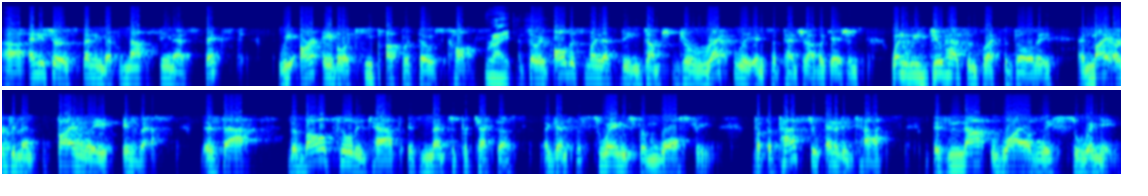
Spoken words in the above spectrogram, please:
uh, any sort of spending that's not seen as fixed, we aren't able to keep up with those costs. Right. And so if all this money that's being dumped directly into pension obligations when we do have some flexibility. And my argument finally is this, is that the volatility cap is meant to protect us against the swings from Wall Street. But the pass through entity tax is not wildly swinging.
